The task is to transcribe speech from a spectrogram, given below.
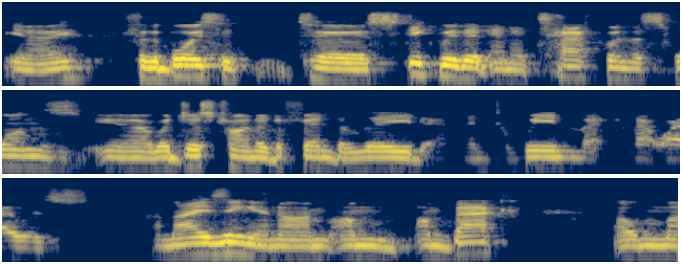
you know, for the boys to, to stick with it and attack when the Swans, you know, were just trying to defend the lead and then to win that, that way was amazing. And I'm, I'm, I'm back. I'm, uh,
